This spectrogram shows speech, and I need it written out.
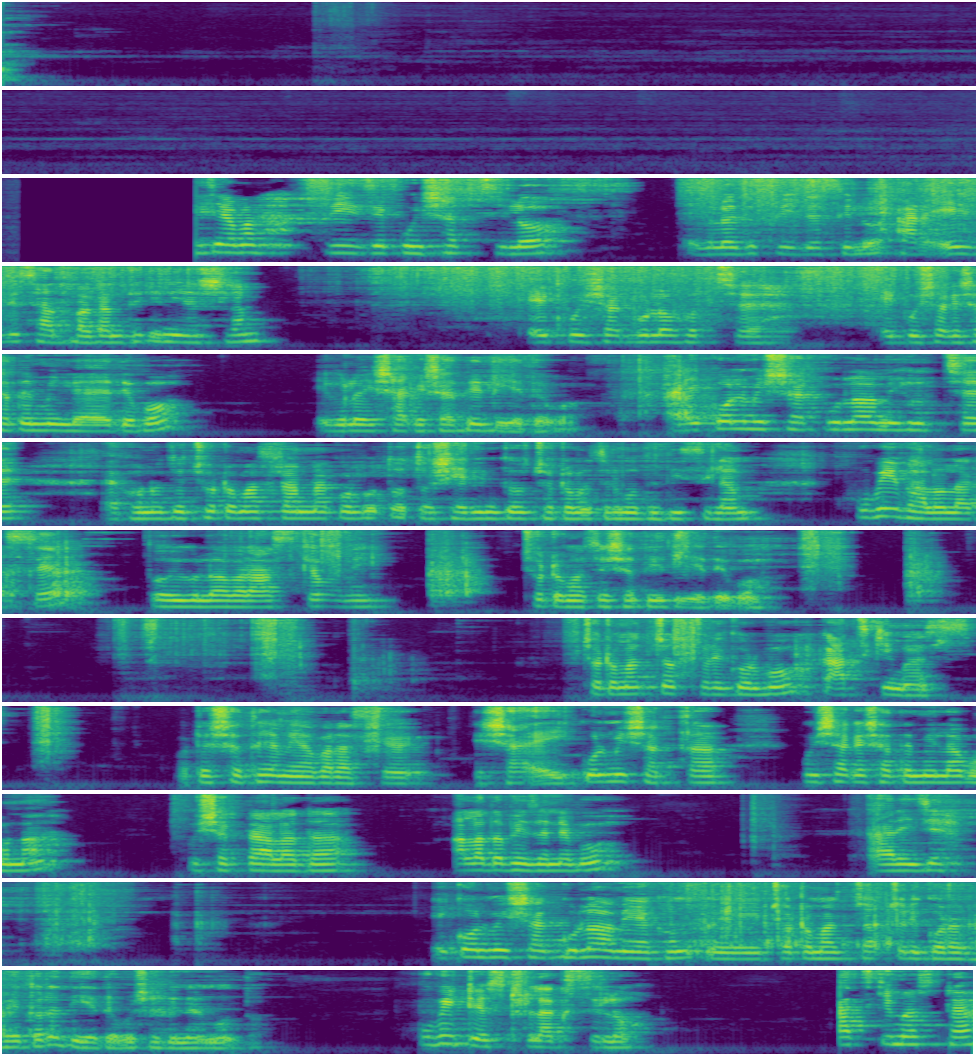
এই যে আমার ফ্রিজে পুঁই শাক ছিল, এগুলো যে ফ্রিজে ছিল, আর এই যে ছাদ বাগান থেকে নিয়ে আসলাম, এই পুঁই শাকগুলো হচ্ছে, এই পুঁই শাকের সাথে মিলিয়ে দেব, এগুলো এই শাকের সাথে দিয়ে দেব। আর এই কলমি শাকগুলো আমি হচ্ছে, এখন হচ্ছে ছোটো মাছ রান্না করব তো তো সেদিন তো ছোটো মাছের মধ্যে দিয়েছিলাম খুবই ভালো লাগছে, তো ওইগুলো আবার আজকেও আমি ছোটো মাছের সাথে দিয়ে দেব। ছোটো মাছ চচ্চড়ি করব, কাচকি মাছ। ওটার সাথে আমি আবার আজকে এই কলমি শাকটা পুঁই শাকের সাথে মিলাবো না। পুঁই শাকটা আলাদা আলাদা ভেজে নেব। আর এই যে, এই কলমি শাকগুলো আমি এখন এই ছোটো মাছ চচ্চড়ি করার ভেতরে দিয়ে দেবো সেদিনের মতো। খুবই টেস্ট লাগছিল। আজকি মাছটা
